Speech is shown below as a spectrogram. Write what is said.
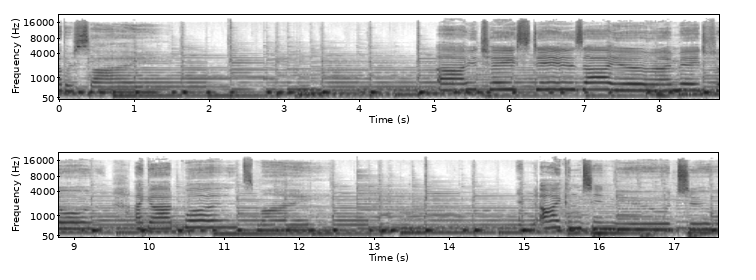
other side. I chased desire, I made sure I got what's mine. And I continue to.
